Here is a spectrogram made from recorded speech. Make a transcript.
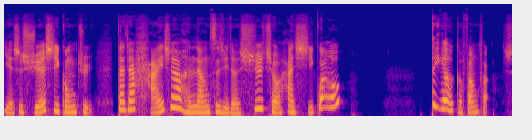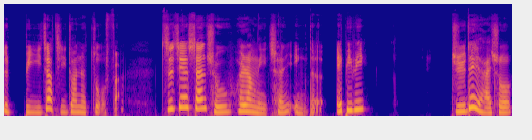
也是学习工具，大家还是要衡量自己的需求和习惯哦。第二个方法是比较极端的做法，直接删除会让你成瘾的 APP。举例来说，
